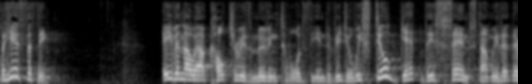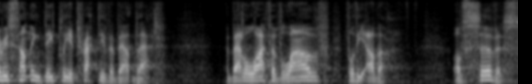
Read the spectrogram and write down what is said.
But here's the thing even though our culture is moving towards the individual, we still get this sense, don't we, that there is something deeply attractive about that, about a life of love for the other, of service.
